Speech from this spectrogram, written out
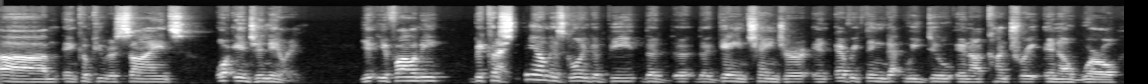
um, in computer science or engineering. You, you follow me? Because right. STEM is going to be the, the, the game changer in everything that we do in our country, in our world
